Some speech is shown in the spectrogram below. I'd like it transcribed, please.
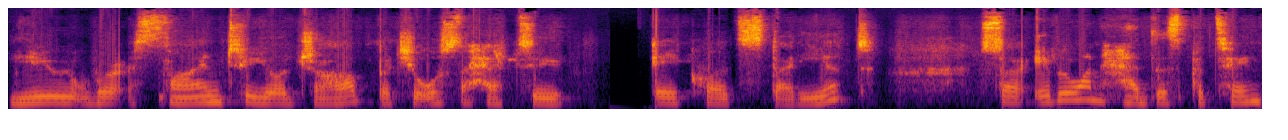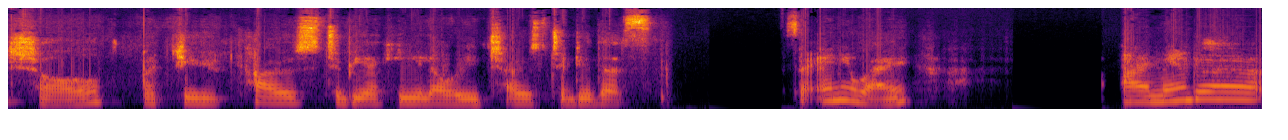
you were assigned to your job, but you also had to air quote study it. So everyone had this potential, but you chose to be a healer or you chose to do this. So anyway, I remember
